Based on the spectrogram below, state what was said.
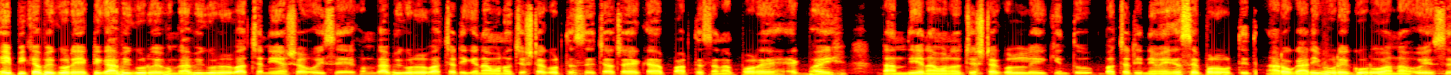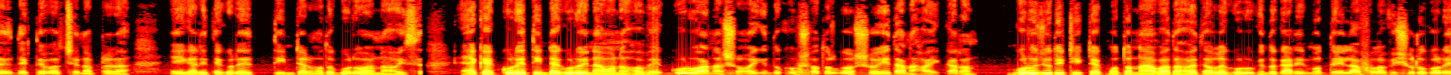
এই পিক আপে করে একটি গাভী গরু এবং গাভী গরুর বাচ্চা নিয়ে আসা হয়েছে এখন গাভী গরুর বাচ্চাটিকে নামানোর চেষ্টা করতেছে। চাচা একা পারতেছে না। পরে এক ভাই টান দিয়ে নামানোর চেষ্টা করলেই কিন্তু বাচ্চাটি নেমে গেছে পরবর্তীতে। আরও গাড়ি ভরে গরু আনা হয়েছে। দেখতে পাচ্ছেন আপনারা, এই গাড়িতে করে তিনটার মতো গরু আনা হয়েছে এক এক করে তিনটা গরুই নামানো হবে। গরু আনার সময় কিন্তু খুব সতর্ক সহিত আনা হয়। কারণ গরু যদি ঠিকঠাক মতো না বাঁধা হয়, তাহলে গরু কিন্তু গাড়ির মধ্যেই লাফালাফি শুরু করে।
